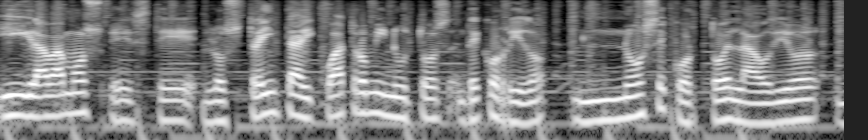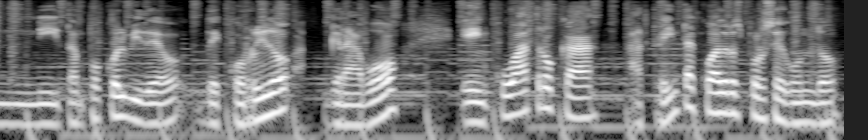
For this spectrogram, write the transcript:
y grabamos este, los 34 minutos de corrido. No se cortó el audio ni tampoco el video. De corrido grabó en 4K a 30 cuadros por segundo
